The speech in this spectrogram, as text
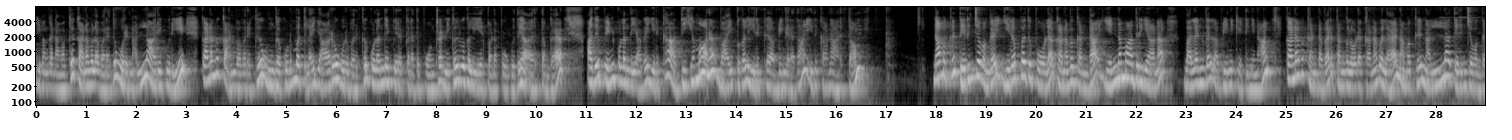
இவங்க நமக்கு கனவுல வர்றது ஒரு நல்ல அறிகுறி. கனவு காண்பவருக்கு உங்கள் குடும்பத்தில் யாரோ ஒருவருக்கு குழந்தை பிறக்கிறது போன்ற நிகழ்வுகள் ஏற்பட போகுது அர்த்தங்க. அது பெண் குழந்தையாக இருக்க அதிகமான வாய்ப்புகள் இருக்குது அப்படிங்கிறதான் இதுக்கான அர்த்தம். நமக்கு தெரிஞ்சவங்க இறப்பது போல கனவு கண்டா என்ன மாதிரியான பலன்கள் அப்படின்னு கேட்டிங்கன்னா கனவு கண்டவர் தங்களோட கனவில் நமக்கு நல்லா தெரிஞ்சவங்க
